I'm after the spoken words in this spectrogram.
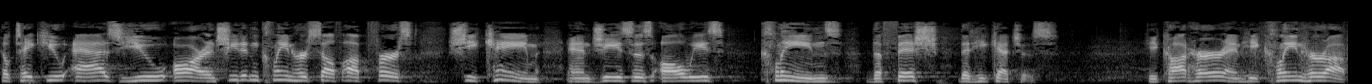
He'll take you as you are. And she didn't clean herself up first. She came and Jesus always cleans the fish that he catches. He caught her and he cleaned her up.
